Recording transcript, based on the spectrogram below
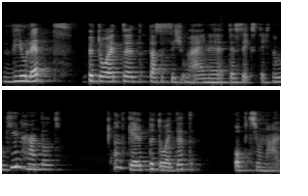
Violett bedeutet, dass es sich um eine der sechs Technologien handelt und gelb bedeutet optional.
